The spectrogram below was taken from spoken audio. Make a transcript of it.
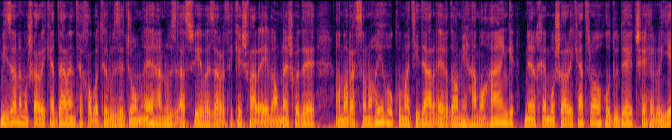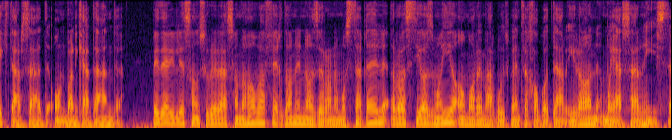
میزان مشارکت در انتخابات روز جمعه هنوز از سوی وزارت کشور اعلام نشده اما رسانه های حکومتی در اقدامی هماهنگ نرخ مشارکت را حدود 41 درصد عنوان کردند. به دلیل سانسور رسانه ها و فقدان ناظران مستقل راستی آزمایی آمار مربوط به انتخابات در ایران میسر نیست.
